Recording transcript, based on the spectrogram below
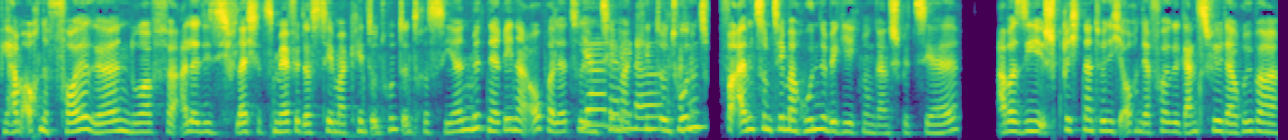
Wir haben auch eine Folge, nur für alle, die sich vielleicht jetzt mehr für das Thema Kind und Hund interessieren, mit Nerina Auperle zu ja, dem Thema Nerina. Kind und Hund, vor allem zum Thema Hundebegegnung ganz speziell. Aber sie spricht natürlich auch in der Folge ganz viel darüber,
